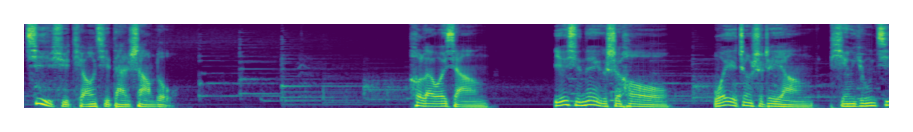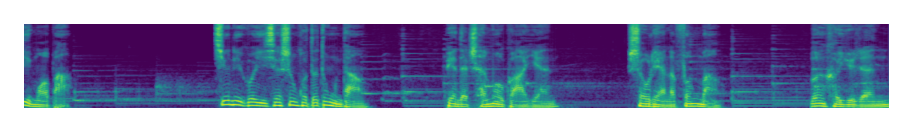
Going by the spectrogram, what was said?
继续挑起担上路。后来我想，也许那个时候，我也正是这样平庸寂寞吧。经历过一些生活的动荡，变得沉默寡言，收敛了锋芒，温和与人，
